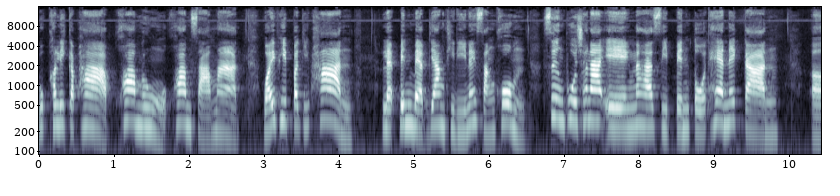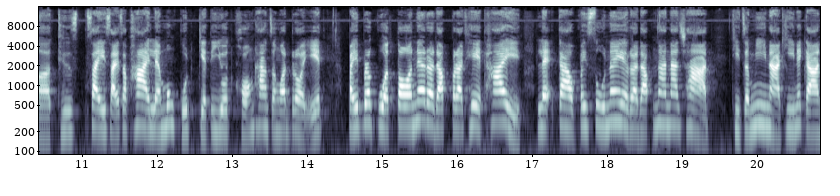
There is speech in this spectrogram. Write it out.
บุคลิกภาพ ความรู้ความสามารถ ไว้พิปฏิภาณและเป็นแบบอย่างที่ดีในสังคม ซึ่งผู้ชนะเองนะคะสิเป็นตัวแทนในการเอ่อถือใส่สายสะพายและมงกุฎเกียรติยศของทางจังหวัดร้อยเอ็ด ไปประกวดตอนในระดับประเทศไทย และก้าวไปสู่ในระดับนานาชาติ ที่จะมีหน้าที่ในการ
